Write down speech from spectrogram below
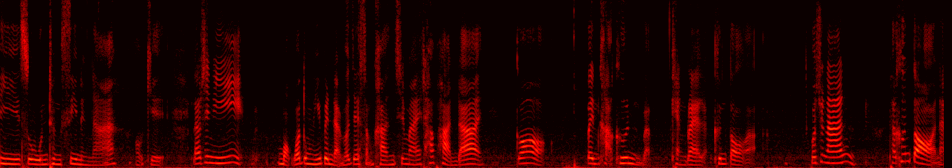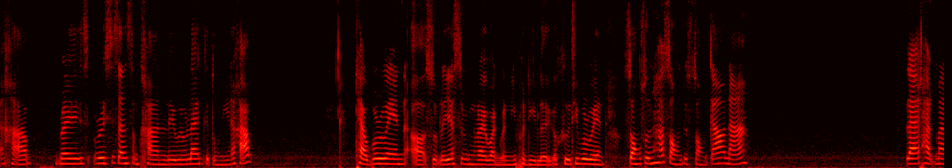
40ถึง41 นะ โอเค แล้วทีนี้บอกว่าตรงนี้เป็นด่านวัดใจสำคัญใช่ไหม ถ้าผ่านได้ก็เป็นขาขึ้นแบบ แข็งแรงอะขึ้นต่ออะเพราะฉะนั้นถ้าขึ้นต่อนะครับ resistance สำคัญเลเวลแรกคือตรงนี้นะครับ แถวบริเวณสุดระยะสวิงรายวันวันนี้พอดีเลยก็คือที่บริเวณ 2052.29 นะ และถัดมา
